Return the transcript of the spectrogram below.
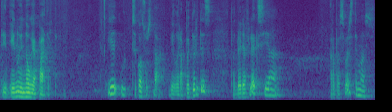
einu į naują patirtį. Ir ciklas užsidaro. Vėl yra patirtis, tada refleksija arba svarstymas,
